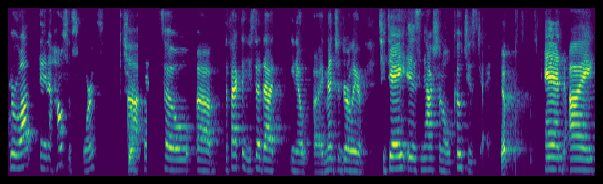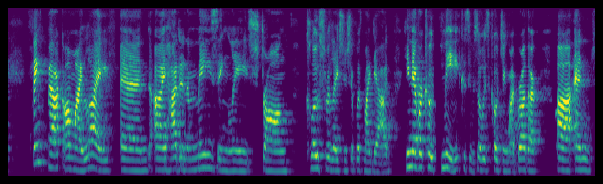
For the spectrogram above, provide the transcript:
grew up in a house of sports. Sure. Uh, so um, the fact that you said that, you know, I mentioned earlier, today is National Coaches Day. Yep. And I think back on my life, and I had an amazingly strong close relationship with my dad. He never coached me because he was always coaching my brother uh, and,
